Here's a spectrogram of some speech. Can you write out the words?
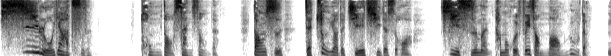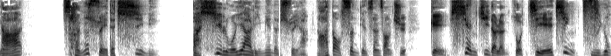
西罗亚池通到山上的。当时在重要的节期的时候啊，祭司们他们会非常忙碌的拿盛水的器皿，把西罗亚里面的水啊拿到圣殿山上去，给献祭的人做洁净之用。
